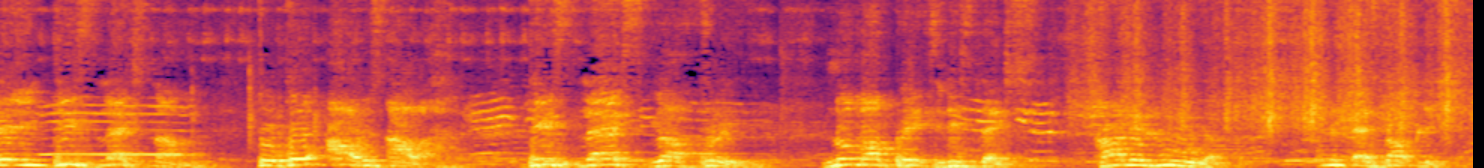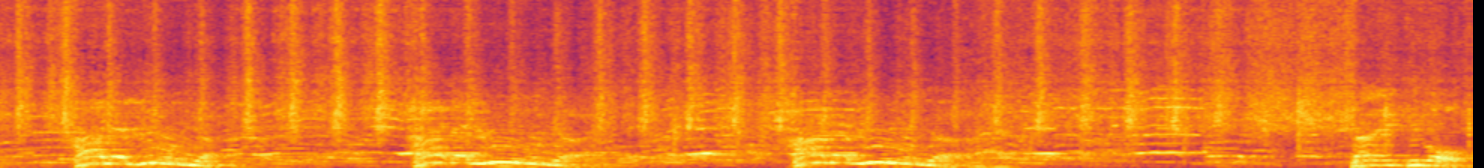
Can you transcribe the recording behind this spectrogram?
in these legs now to go out this hour. These legs, you are free. No more pains in these legs. Hallelujah. And it's established. Hallelujah. Hallelujah. Hallelujah. Thank you, Lord.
